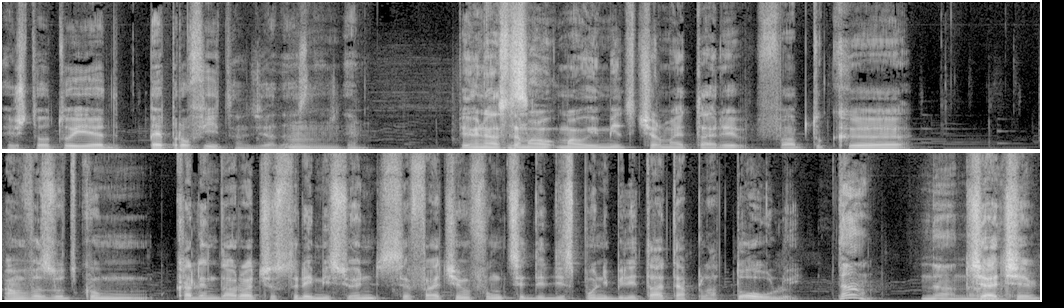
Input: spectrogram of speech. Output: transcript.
Deci totul e pe profit în ziua de asta, mm. știi? Pe mine asta m-a, m-a uimit cel mai tare, faptul că am văzut cum calendarul acestor emisiuni se face în funcție de disponibilitatea platoului. Da, da, da. Ceea ce,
